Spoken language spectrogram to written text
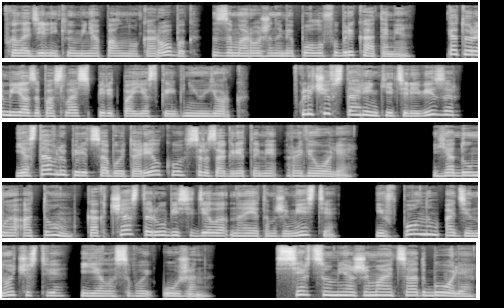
В холодильнике у меня полно коробок с замороженными полуфабрикатами, которыми я запаслась перед поездкой в Нью-Йорк. Включив старенький телевизор, я ставлю перед собой тарелку с разогретыми равиоли. Я думаю о том, как часто Руби сидела на этом же месте и в полном одиночестве ела свой ужин. Сердце у меня сжимается от боли,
